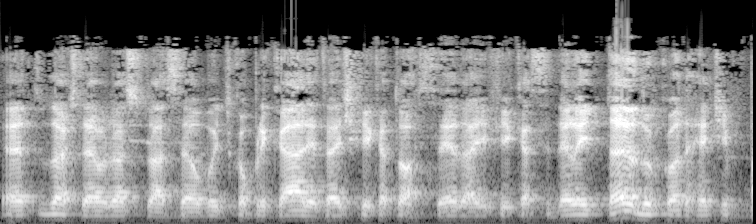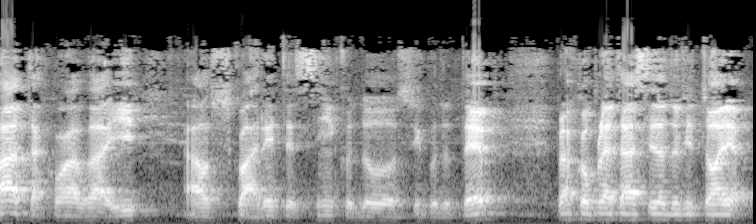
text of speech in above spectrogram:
É, nós temos uma situação muito complicada, então a gente fica torcendo aí, fica se deleitando quando a gente empata com o Havaí aos 45 do segundo tempo, para completar a cena do Vitória.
